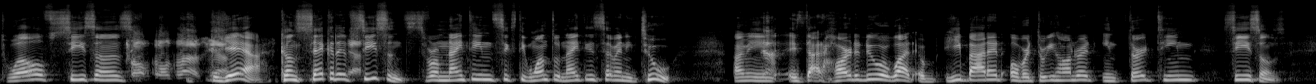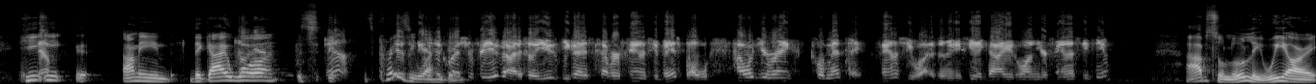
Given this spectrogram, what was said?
12 seasons? 12 gold gloves, Yeah, consecutive seasons from 1961 to 1972. I mean, is that hard to do or what? He batted over 300 in 13 seasons. He, he- I mean, the guy won. It's, Yeah. it's crazy Here's what a he did. question for you guys. So you, you guys cover fantasy baseball. How would you rank Clemente fantasy wise? I mean, is he a guy who'd won your fantasy team? Absolutely, we are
